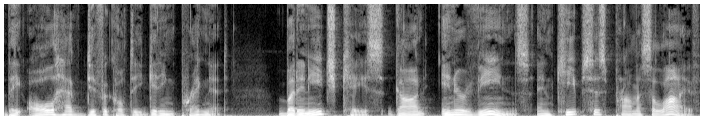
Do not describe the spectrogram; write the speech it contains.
they all have difficulty getting pregnant. But in each case, God intervenes and keeps his promise alive.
